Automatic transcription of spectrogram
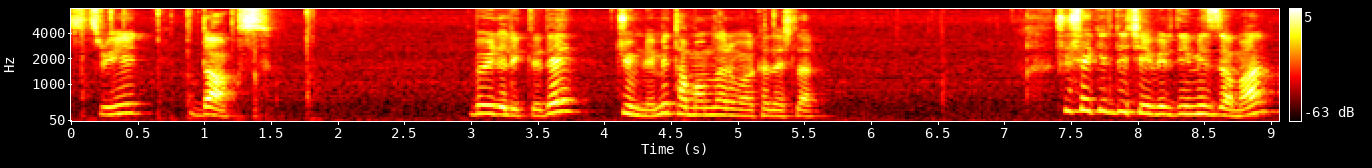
Street dogs. Böylelikle de cümlemi tamamlarım arkadaşlar. Şu şekilde çevirdiğimiz zaman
